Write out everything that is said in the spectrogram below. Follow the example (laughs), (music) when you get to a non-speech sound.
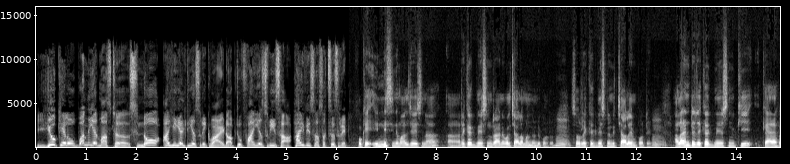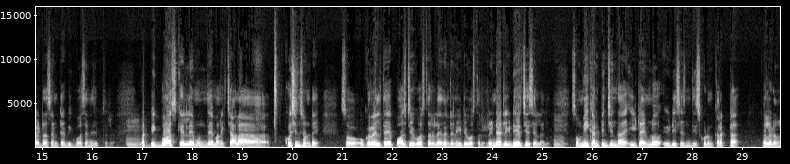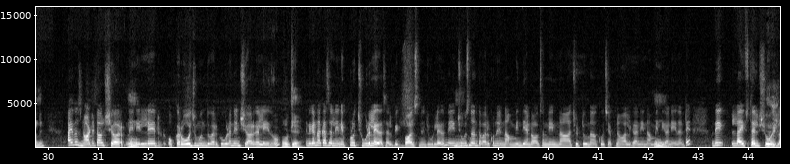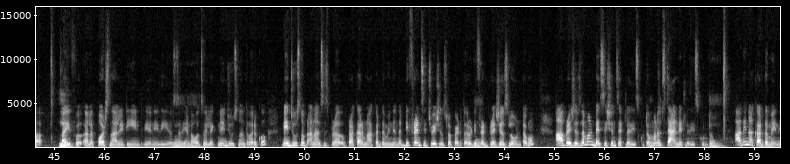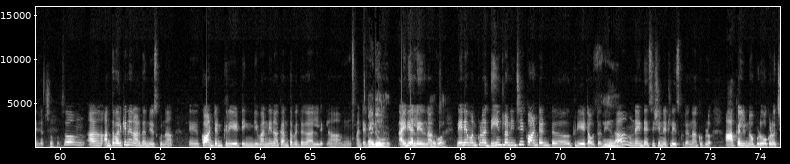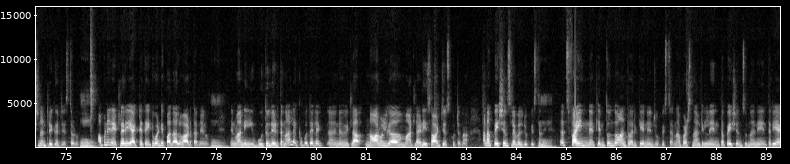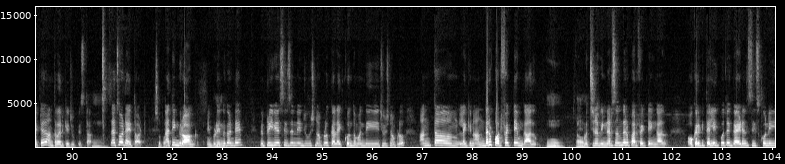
One year masters. No E IELTS required up to 5 years visa. High visa success rate. Okay ఎన్ని సినిమాలు చేసినా recognition రాని వాళ్ళు చాలా మంది ఉండిపోరు. సో రికగ్నిషన్ అనేది చాలా ఇంపార్టెంట్ అలాంటి recognition కి క్యార్ ఆఫ్ అడ్రస్ అంటే బిగ్ బాస్ అనే చెప్తారు. బట్ బిగ్ బాస్కి వెళ్ళే ముందే మనకి చాలా క్వశ్చన్స్ ఉంటాయి. సో ఒకరు వెళ్తే పాజిటివ్గా వస్తారు లేదంటే నెగిటివ్గా వస్తారు. రెండాటికి డేర్ చేసి వెళ్ళాలి. సో మీకు అనిపించిందా ఈ టైంలో ఈ డెసిషన్ తీసుకోవడం కరెక్టా వెళ్ళడం అని I was not at all sure నేను వెళ్ళే ఒక రోజు ముందు వరకు కూడా నేను sure గా లేను. ఎందుకంటే నాకు అసలు నేను ఎప్పుడు చూడలేదు అసలు బిగ్ బాస్ నేను చూడలేదు. నేను చూసినంత వరకు నేను నమ్మింది అండ్ ఆల్సో నేను నా చుట్టూ నాకు చెప్పిన వాళ్ళు కానీ నమ్మింది కానీ ఏంటంటే అది లైఫ్ స్టైల్ షో ఇట్లా లైఫ్ అలా పర్సనాలిటీ ఏంటిది అనేది వస్తుంది. అండ్ ఆల్సో లైక్ నేను చూసినంత వరకు నేను చూసిన అనాలిసిస్ ప్రకారం నాకు అర్థమైంది ఏంటంటే డిఫరెంట్ సిచ్యువేషన్స్లో పెడతారు డిఫరెంట్ ప్రెషర్స్లో ఉంటాము. ఆ ప్రెషర్స్లో మనం డెసిషన్స్ ఎట్లా తీసుకుంటాం? మనం స్టాండ్ ఎట్లా తీసుకుంటాం? అది నాకు అర్థమైంది సో అంతవరకే నేను అర్థం చేసుకున్నా. కాంటెంట్ క్రియేటింగ్ ఇవన్నీ నాకు అంత పెద్దగా అంటే. ఐడియా లేదు. నాకు. నేనేమనుకున్నా దీంట్లో నుంచి కాంటెంట్ క్రియేట్ అవుతుంది కదా. నేను డెసిషన్ ఎట్లా తీసుకుంటాను? నాకు ఇప్పుడు ఆకలి ఉన్నప్పుడు ఒకడు వచ్చి నన్ను ట్రిగర్ చేస్తాడు అప్పుడు నేను ఎట్లా రియాక్ట్ అవుతా ఎటువంటి పదాలు వాడతాను నేను? నేను వాడిని బూతులు తిడుతున్నా? లేకపోతే లైక్ నేను ఇట్లా నార్మల్గా మాట్లాడి సార్ట్ చేసుకుంటున్నా? నా పేషెన్స్ లెవెల్ చూపిస్తుంది. దట్స్ ఫైన్ నాకు ఎంత ఉందో అంతవరకే నేను చూపిస్తాను. నా పర్సనాలిటీలో నేను ఎంత పేషెన్స్ ఉందో నేను ఎంత రియాక్ట్ అయ్యో అంతవరకే చూపిస్తా. That's what I thought. Nothing wrong ఇప్పుడు ఎందుకంటే ప్రీవియస్ సీజన్ నేను చూసినప్పుడు లైక్ కొంతమంది చూసినప్పుడు అంత లైక్ అందరూ పర్ఫెక్ట్ ఏం కాదు. వచ్చిన విన్నర్స్ అందరూ పర్ఫెక్ట్ ఏం కాదు. ఒకరికి తెలియకపోతే గైడెన్స్ తీసుకొని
